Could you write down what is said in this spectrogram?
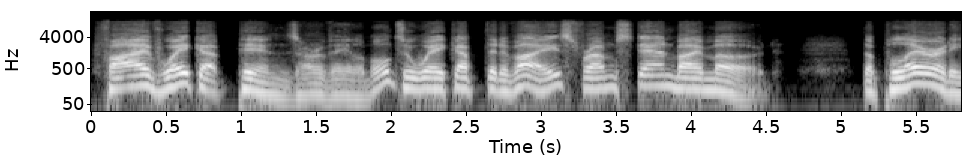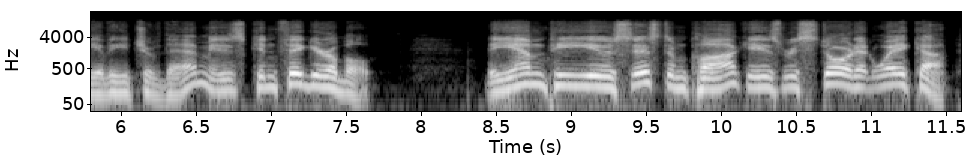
Five wake-up pins are available to wake up the device from standby mode. The polarity of each of them is configurable. The MPU system clock is restored at wake-up,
